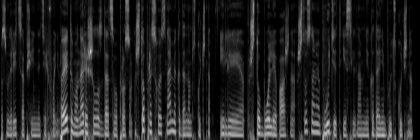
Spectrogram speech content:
посмотреть сообщения на телефоне. Поэтому она решила задаться вопросом, что происходит с нами, когда нам скучно? Или, что более важно, что с нами будет, если нам никогда не будет скучно?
